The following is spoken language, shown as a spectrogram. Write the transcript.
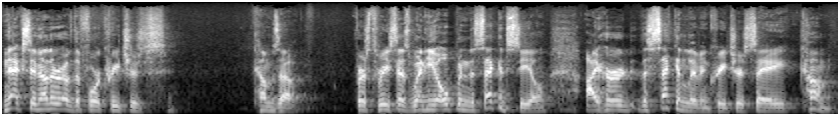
Next, another of the four creatures comes out. Verse 3 says, When he opened the second seal, I heard the second living creature say, Come.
